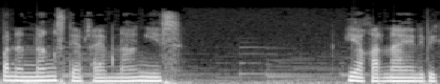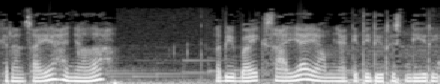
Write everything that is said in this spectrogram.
penenang setiap saya menangis. Ya karena yang di pikiran saya hanyalah lebih baik saya yang menyakiti diri sendiri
